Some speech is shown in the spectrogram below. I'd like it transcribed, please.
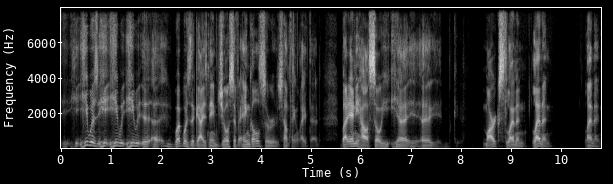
he, he was he he he uh, what was the guy's name? Joseph Engels or something like that. But anyhow, so he, uh, uh, Marx, Lenin, Lenin, Lenin,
